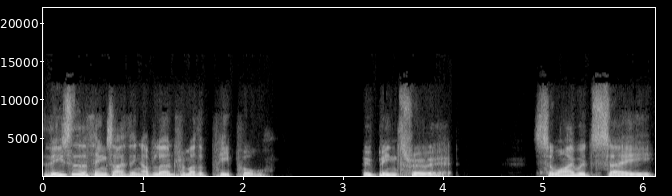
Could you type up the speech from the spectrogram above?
these are the things I think I've learned from other people who've been through it. So I would say,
